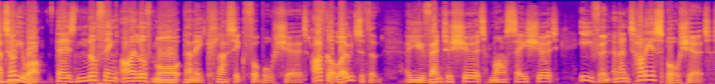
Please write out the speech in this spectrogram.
I tell you what, there's nothing I love more than a classic football shirt. I've got loads of them a Juventus shirt, Marseille shirt, even an Antalyaspor shirt.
